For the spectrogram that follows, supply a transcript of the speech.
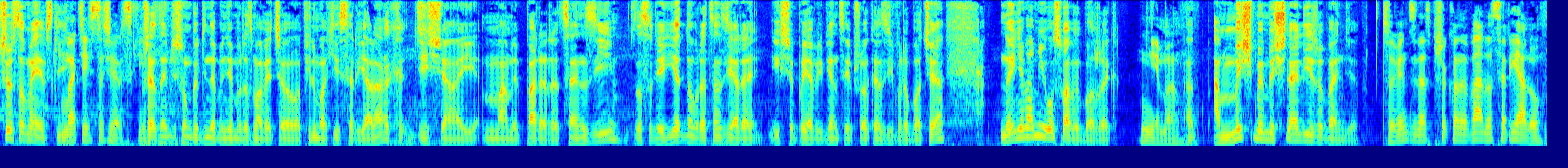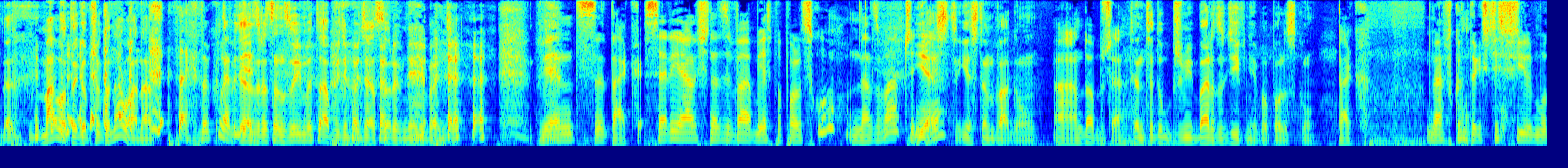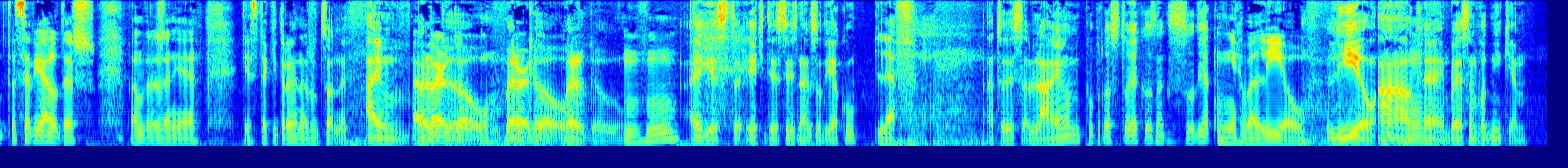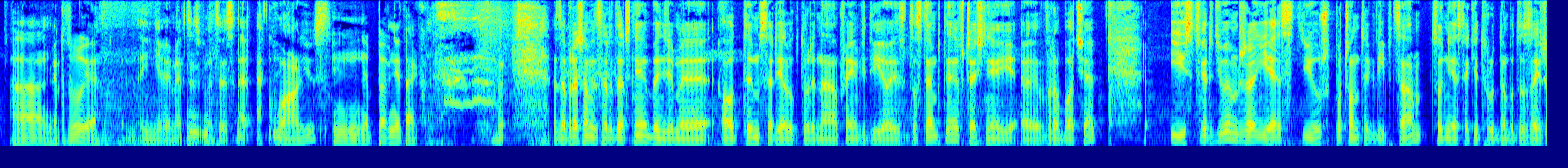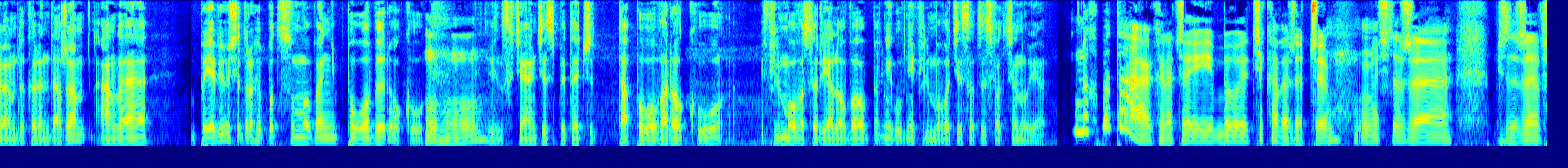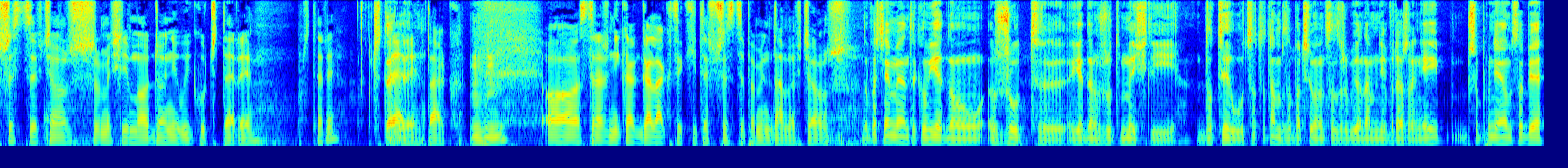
Krzysztof Majewski. Maciej Stasierski. Przez najbliższą godzinę będziemy rozmawiać o filmach i serialach. Dzisiaj mamy parę recenzji. W zasadzie jedną recenzję, ale ich się pojawi więcej przy okazji w robocie. No i nie ma Miłosławy Bożek. Nie ma. A, a myśmy myśleli, że będzie. Co więcej, nas przekonywała do serialu. No, Mało tego przekonała nas. Tak, dokładnie. Powiedziała, zrecenzujmy to, a później powiedziała, sorry, mnie nie będzie. Więc y, tak, serial się nazywa, jest po polsku nazwa, czy nie? Jest, jestem wagą. A, dobrze, Ten tytuł brzmi bardzo dziwnie po polsku. tak. No, w kontekście filmu, serialu też mam wrażenie, jest taki trochę narzucony. I am A Virgo. Virgo. Virgo. Virgo. Virgo. A jak jest, jaki to jesteś znak Zodiaku? Lew. A to jest Lion po prostu jako znak Zodiaku? Nie, chyba Leo. Leo, a okej, bo ja jestem wodnikiem. A, gratuluję. I nie wiem jak to jest, to jest Aquarius? Mm, Pewnie tak. Zapraszamy serdecznie, będziemy o tym serialu, który na Prime Video jest dostępny, wcześniej e, w robocie. I stwierdziłem, że jest już początek lipca, co nie jest takie trudne, bo to zajrzałem do kalendarza, ale pojawiło się trochę podsumowań połowy roku. Więc chciałem cię spytać, czy ta połowa roku filmowo-serialowo, pewnie głównie filmowo cię satysfakcjonuje. No chyba tak, raczej były ciekawe rzeczy. Myślę, że myślę, że wszyscy wciąż myślimy o Johnny Wicku 4. 4? Cztery. tak. Mhm. O Strażnikach Galaktyki też wszyscy pamiętamy wciąż. No właśnie miałem taką jedną rzut, jeden rzut myśli do tyłu, co to tam zobaczyłem, co zrobiło na mnie wrażenie i przypomniałem sobie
